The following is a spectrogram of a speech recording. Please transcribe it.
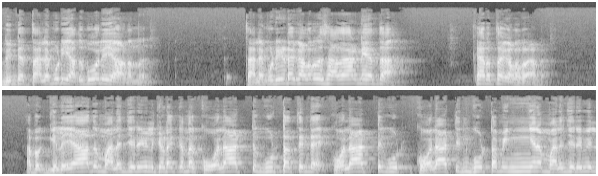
നിന്റെ തലമുടി അതുപോലെയാണെന്ന്. തലമുടിയുടെ കളറ് സാധാരണ എന്താ? കറുത്ത കളറാണ്. അപ്പോൾ ഗിലയാദ് മലഞ്ചെരുവിൽ കിടക്കുന്ന കോലാട്ട് കൂട്ടത്തിന്റെ കോലാട്ട് കോലാട്ടിൻ കൂട്ടം ഇങ്ങനെ മലഞ്ചെരുവിൽ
